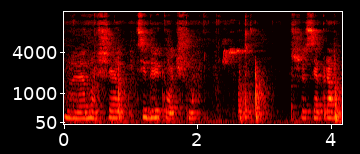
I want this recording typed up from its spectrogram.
Наверно, ще ці дві точно. Щось я прям.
